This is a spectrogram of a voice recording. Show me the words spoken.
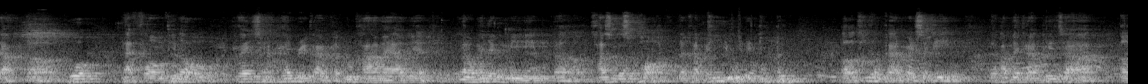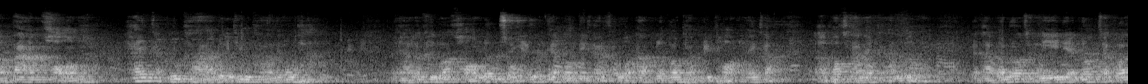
จากพวกแพลตฟอร์มที่เราให้ให้บริการกับลูกค้าแล้วเนี่ยเราก็ยังมี customer support นะครับที่อยู่ในทุกๆที่ทำการไปรษณีย์นะครับในการที่จะตามของให้กับลูกค้าโดยที่ลูกค้าไม่ต้องถาม นะก็คือว่าของเริ่มส่งปุ๊บเนี่ยเรามีการ follow up แล้วก็ทำ report ให้กับพ่อค้าแม่ค้าเลยนะครับแล้วนอกจากนี้เนี่ยนอกจากว่า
